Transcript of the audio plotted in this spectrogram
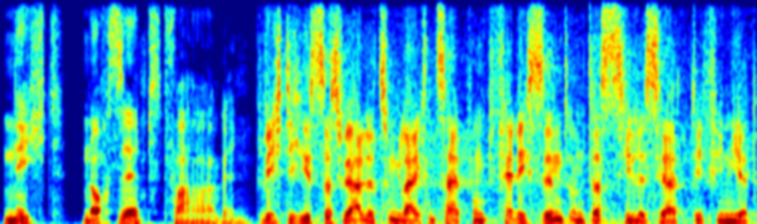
nicht noch selbst verhageln. Wichtig ist, dass wir alle zum gleichen Zeitpunkt fertig sind und das Ziel ist ja definiert.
